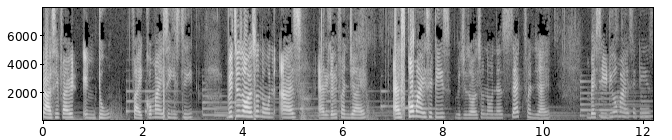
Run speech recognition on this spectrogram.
classified into phycomycete which is also known as algal fungi Ascomycetes, which is also known as sac fungi, Basidiomycetes,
